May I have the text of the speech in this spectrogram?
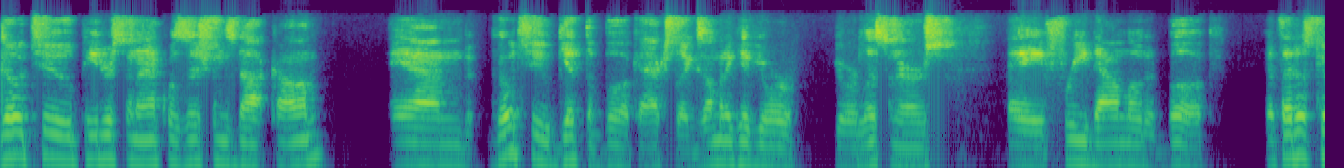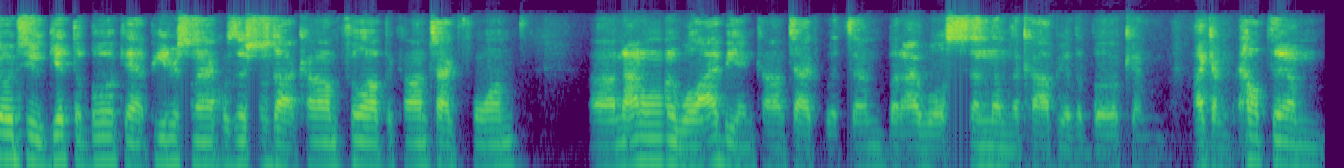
Go to petersonacquisitions.com and go to get the book, actually, because I'm going to give your, your listeners a free downloaded book. If they just go to get the book at petersonacquisitions.com, fill out the contact form. Uh, not only will I be in contact with them, but I will send them the copy of the book and I can help them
